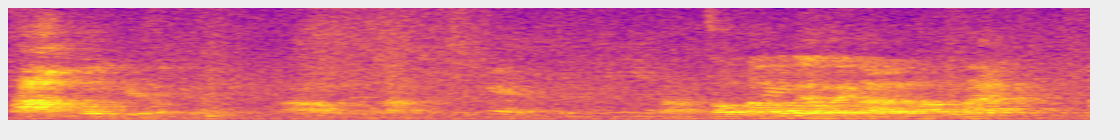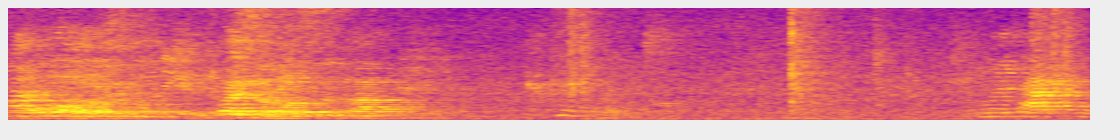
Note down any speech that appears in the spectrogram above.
好，OK OK，好，回答。啊，周当我有回答了，好，来，哦，为什么是他？因为他哭，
